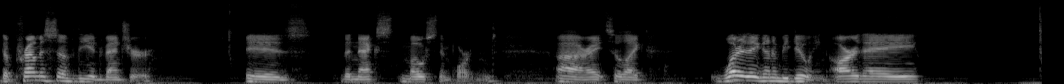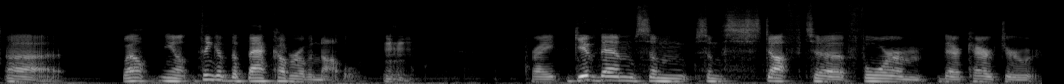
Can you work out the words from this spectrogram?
the premise of the adventure is the next most important. All right so like what are they going to be doing? Are they uh well you know think of the back cover of a novel. Hmm right? Give them some some stuff to form their character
